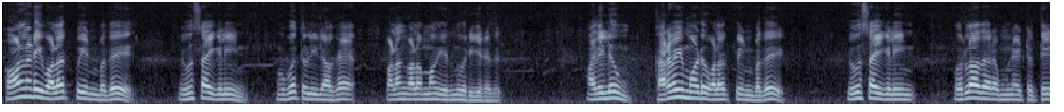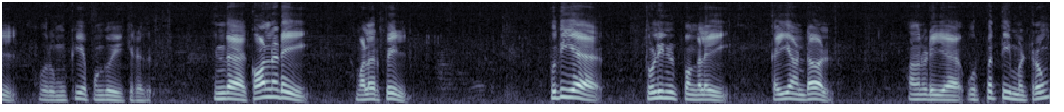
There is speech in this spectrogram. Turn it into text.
கால்நடை வளர்ப்பு என்பது விவசாயிகளின் உபத்தொழிலாக பழங்காலமாக இருந்து வருகிறது. அதிலும் கறவை மாடு வளர்ப்பு என்பது விவசாயிகளின் பொருளாதார முன்னேற்றத்தில் ஒரு முக்கிய பங்கு வகிக்கிறது. இந்த கால்நடை வளர்ப்பில் புதிய தொழில்நுட்பங்களை கையாண்டால் அதனுடைய உற்பத்தி மற்றும்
